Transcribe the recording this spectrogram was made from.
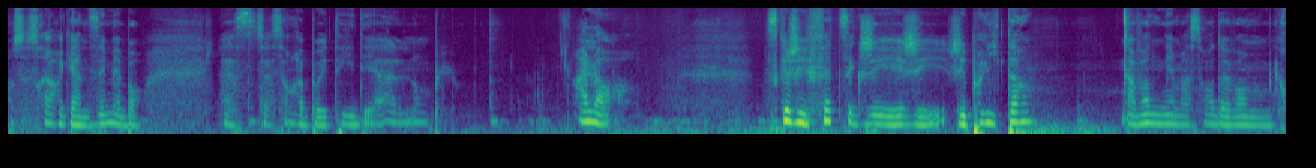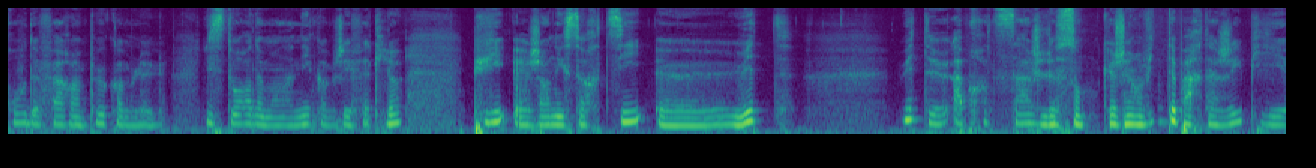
On se serait organisé, mais bon, la situation n'aurait pas été idéale non plus. Alors, ce que j'ai fait, c'est que j'ai pris le temps, avant de venir m'asseoir devant mon micro, de faire un peu comme l'histoire de mon année, comme j'ai fait là. Puis, euh, j'en ai sorti euh, huit, euh, apprentissages, leçons que j'ai envie de te partager. Puis,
